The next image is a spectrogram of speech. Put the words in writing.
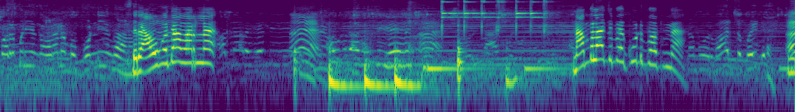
பரமணியும் காணோம் நம்ம பொண்ணையும் காணோம். சரி அவங்க தான் வரல. அதனால வேண்டி ஆ, அவங்க தான் வந்து நம்மளாச்சும் போய் கூட்டு பார்ப்போமே. நம்ம ஒரு வார்த்தை போயிட்டு. ஆ,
